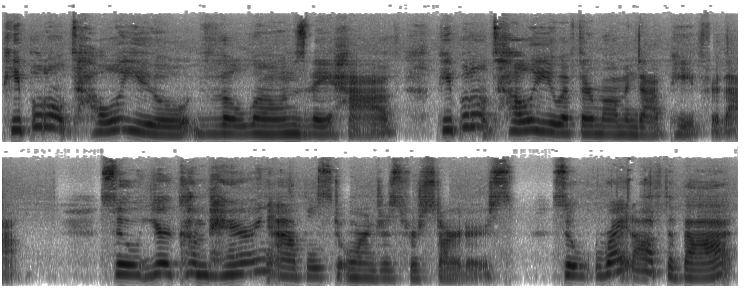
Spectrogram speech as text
People don't tell you the loans they have. People don't tell you if their mom and dad paid for that. So you're comparing apples to oranges for starters. So right off the bat,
